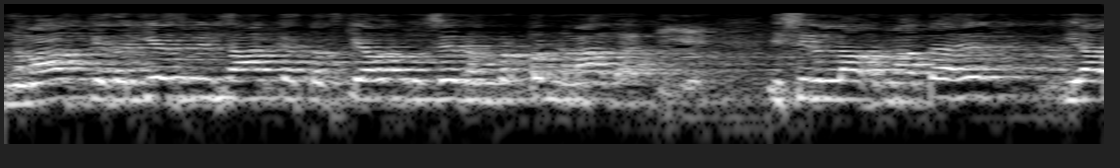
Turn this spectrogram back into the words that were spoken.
نماز کے ذریعے سے بھی انسان کا تذکیہ اور دوسرے نمبر پر نماز آتی ہے۔ اسی لیے اللہ فرماتا ہے، یا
